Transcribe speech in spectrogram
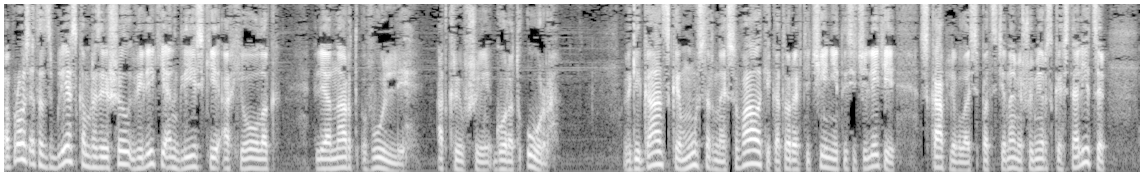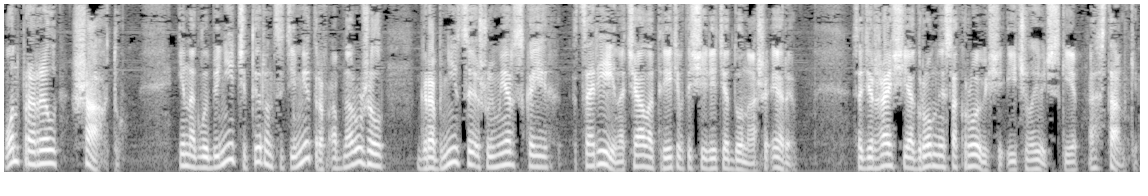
Вопрос этот с блеском разрешил великий английский археолог Леонард Вулли, открывший город Ур – в гигантской мусорной свалке, которая в течение тысячелетий скапливалась под стенами шумерской столицы, он прорыл шахту и на глубине 14 метров обнаружил гробницы шумерских царей начала третьего тысячелетия до нашей эры, содержащие огромные сокровища и человеческие останки.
